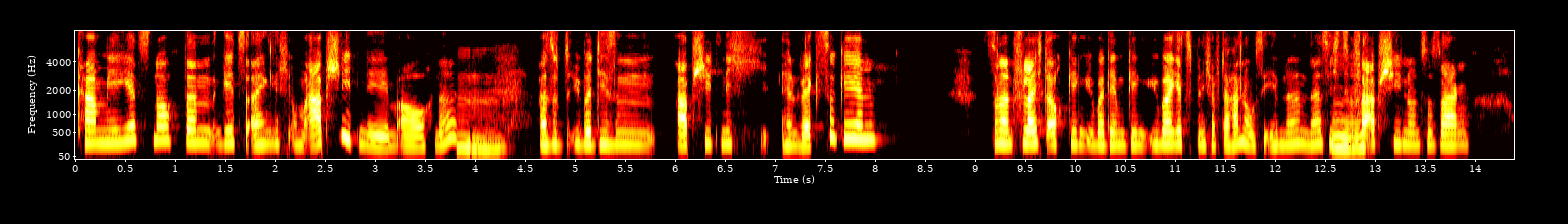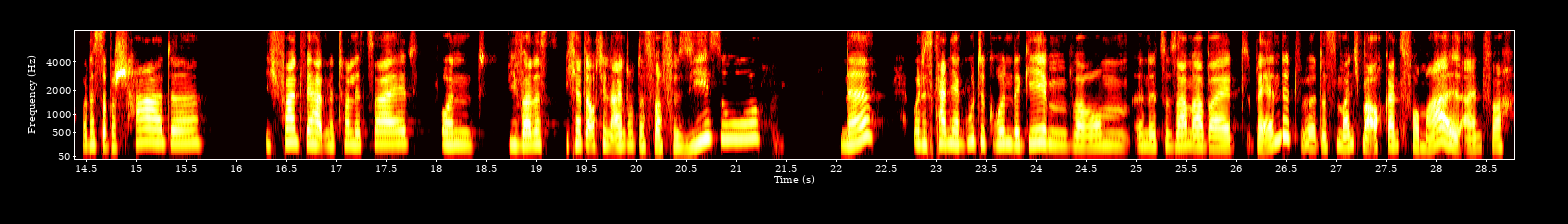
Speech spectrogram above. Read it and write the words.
kam mir jetzt noch, dann geht es eigentlich um Abschied nehmen auch, ne? Mhm. Also über diesen Abschied nicht hinwegzugehen, sondern vielleicht auch gegenüber dem Gegenüber, jetzt bin ich auf der Handlungsebene, ne, sich mhm. zu verabschieden und zu sagen, oh, das ist aber schade. Ich fand, wir hatten eine tolle Zeit. Und wie war das? Ich hatte auch den Eindruck, das war für sie so. Ne? Und es kann ja gute Gründe geben, warum eine Zusammenarbeit beendet wird. Das ist manchmal auch ganz formal einfach.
